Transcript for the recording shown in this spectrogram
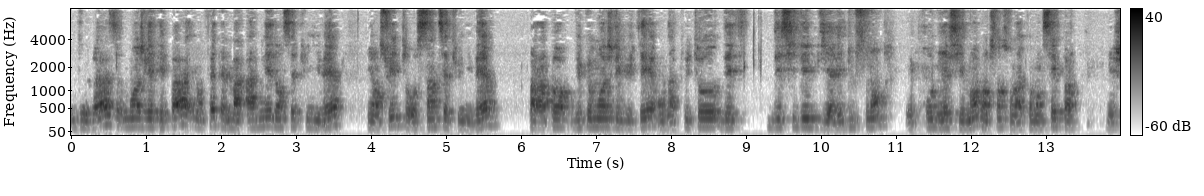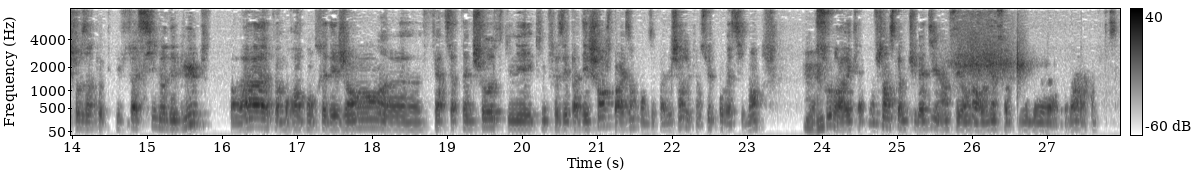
de base, moi je l'étais pas, et en fait elle m'a amené dans cet univers, et ensuite au sein de cet univers, par rapport, vu que moi je débutais, on a plutôt dé- décidé d'y aller doucement et progressivement, dans le sens où on a commencé par des choses un peu plus faciles au début, voilà, comme rencontrer des gens, euh, faire certaines choses qui, qui ne faisaient pas d'échange, par exemple, on ne faisait pas d'échange, et puis ensuite progressivement, on Mhm. s'ouvre avec la confiance, comme tu l'as dit, hein, on en revient sur le sujet de voilà, la confiance.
